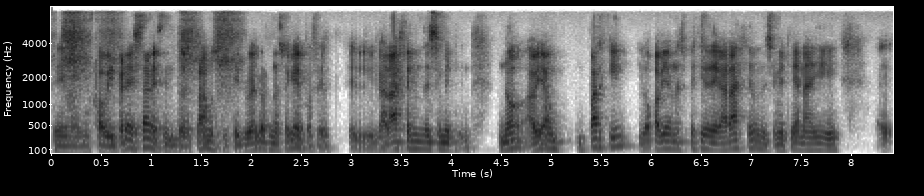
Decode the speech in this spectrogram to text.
de Hobby Press, ¿sabes? Entonces estábamos en Ciruelos, no sé qué, pues el, garaje donde se metían, no, había un parking, y luego había una especie de garaje donde se metían ahí, eh,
